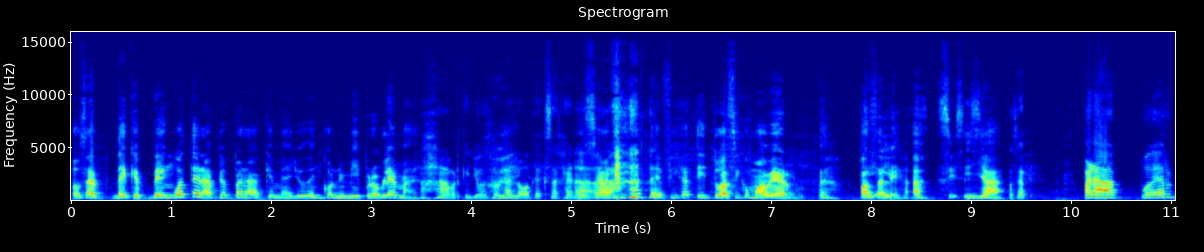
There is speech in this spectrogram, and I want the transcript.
O sea, de que vengo a terapia para que me ayuden con mi problema. Ajá, porque yo soy la loca exagerada. O sea, fíjate, fíjate, y tú así como, a ver, pásale. Sí, sí, y ya. O sea, para poder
